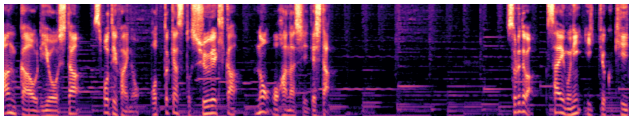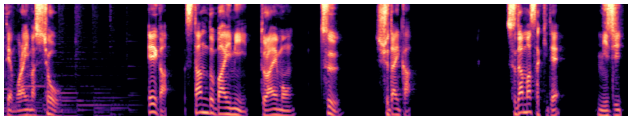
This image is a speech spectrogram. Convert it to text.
アンカーを利用した Spotify のポッドキャスト収益化のお話でした。それでは最後に一曲聴いてもらいましょう。映画スタンドバイミードラえもん2主題歌菅田将暉で虹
